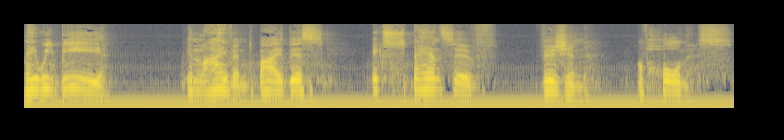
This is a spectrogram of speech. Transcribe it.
may we be enlivened by this expansive vision of wholeness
